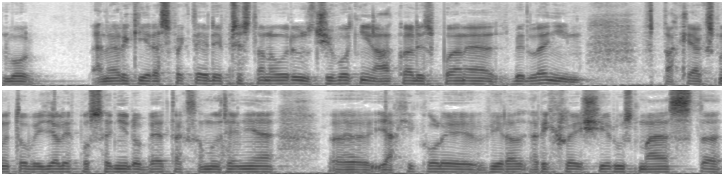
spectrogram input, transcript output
nebo energii, respektive kdy přestanou růst životní náklady spojené s bydlením, tak jak jsme to viděli v poslední době, tak samozřejmě eh, jakýkoliv rychlejší růst mest, eh,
